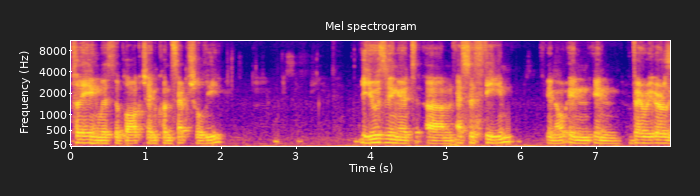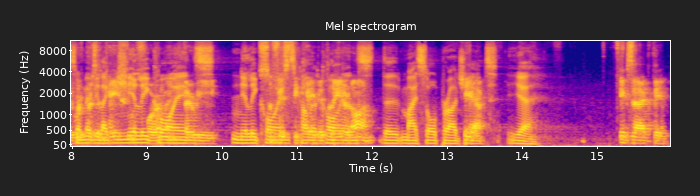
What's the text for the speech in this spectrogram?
playing with the blockchain conceptually using it um, as a theme you know in in very early so maybe like nilly coins nilly coins color coins the my soul project. Yeah. yeah. Exactly.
